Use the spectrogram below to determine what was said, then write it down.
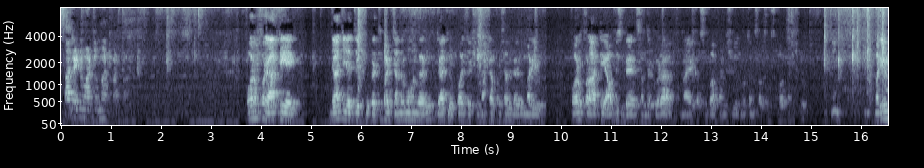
సార్ రెండు మాటలు మాట్లాడతారు. ఫోరం ఫర్ ఆర్టీఐ జాతీయ అధ్యక్షులు ప్రతిపాటి చంద్రమోహన్ గారు జాతీయ ఉపాధ్యక్షులు మట్టా ప్రసాద్ గారు మరియు forum for RTI office bearers అందరూ కూడా నా యొక్క శుభాకాంక్షలు నూతన సంవత్సర శుభాకాంక్షలు. మరియు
